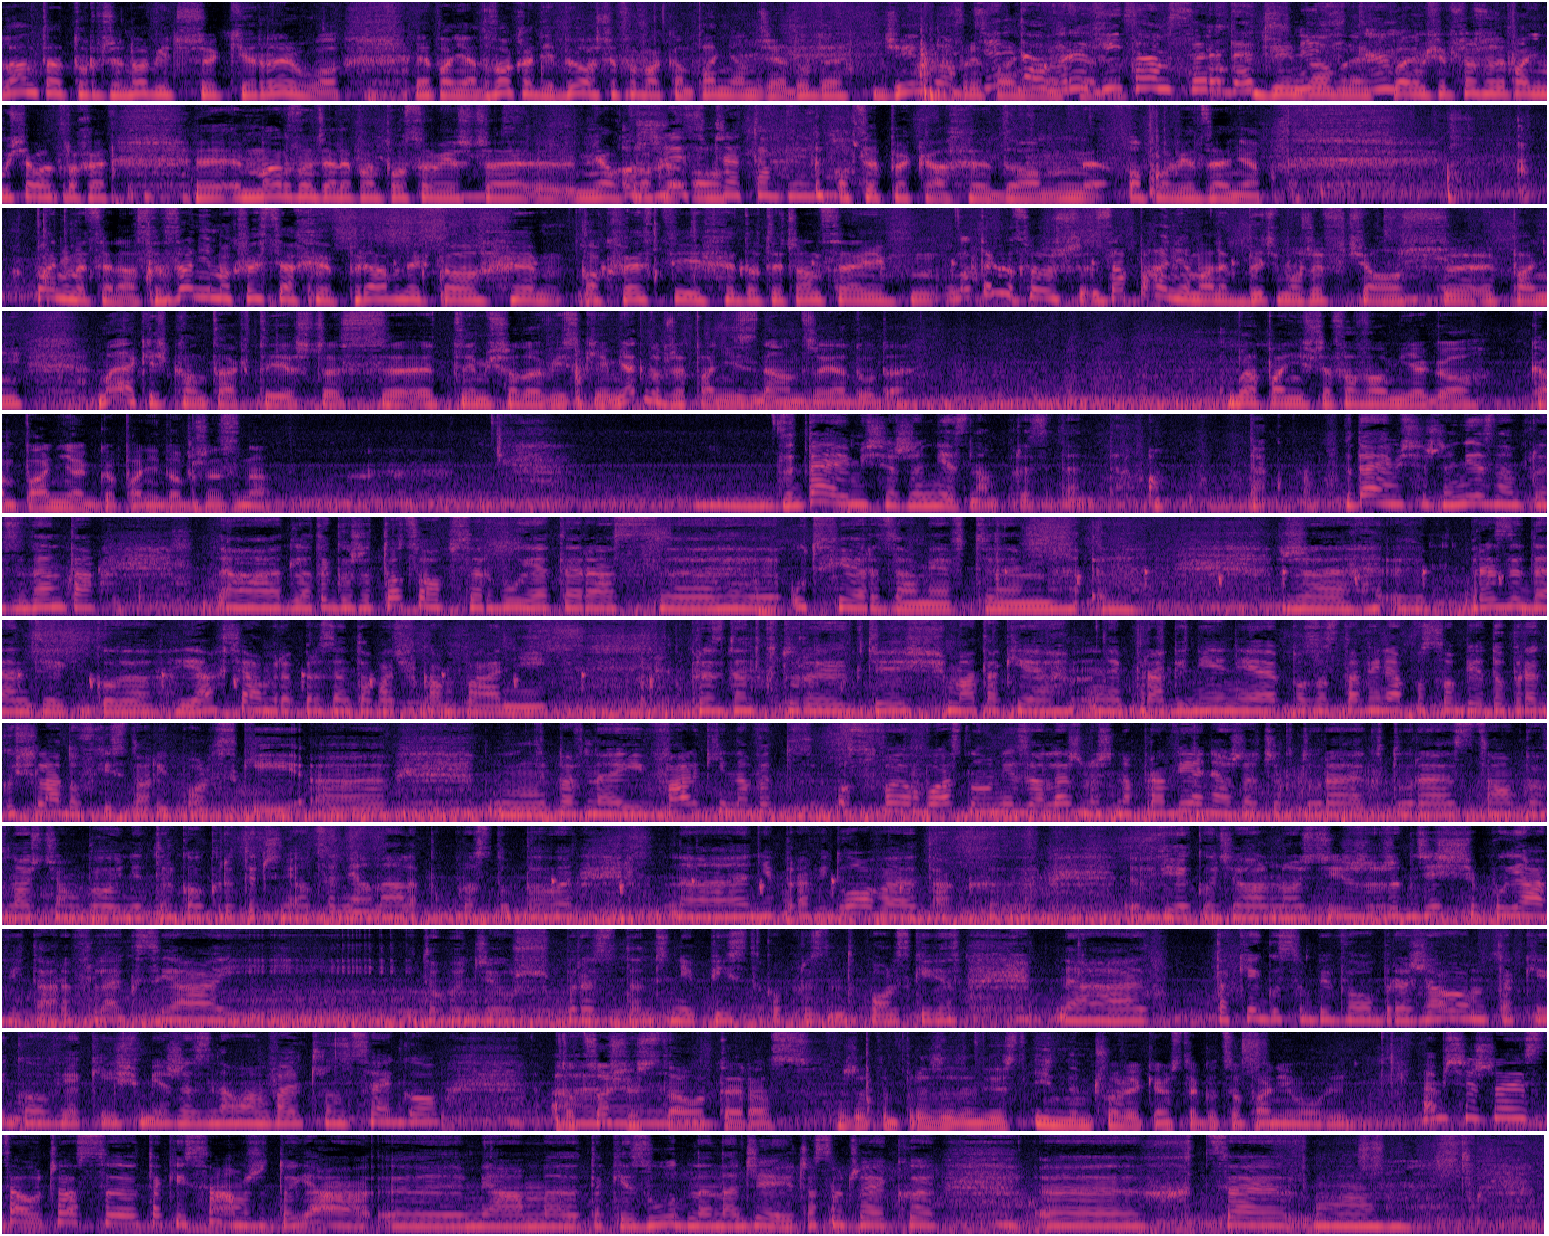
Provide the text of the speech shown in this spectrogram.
Jolanta Turczynowicz-Kieryło, e, pani adwokat i była szefowa kampanii Andrzeja Dudy. Dzień dobry, Dzień pani dobry, mecenas. witam serdecznie. Dzień dobry. Witam. Kłaniam się, przepraszam, że pani musiała trochę e, marznąć, ale pan poseł jeszcze e, miał trochę o, Ożywcze to było. o CPK do opowiedzenia. Pani mecenas, zanim o kwestiach prawnych, to o kwestii dotyczącej no tego, co już za panią, ale być może wciąż pani ma jakieś kontakty jeszcze z tym środowiskiem. Jak dobrze pani zna Andrzeja Dudę? Była pani szefową jego kampanii, jak go pani dobrze zna. Wydaje mi się, że nie znam prezydenta. O, tak. Wydaje mi się, że nie znam prezydenta, a, dlatego że to, co obserwuję teraz, e, utwierdza mnie w tym, e, że e, prezydent, jakiego ja chciałam reprezentować w kampanii, prezydent, który gdzieś ma takie mm, pragnienie pozostawienia po sobie dobrego śladu w historii Polski, e, pewnej walki nawet o swoją własną niezależność, naprawienia rzeczy, które, które z całą pewnością były nie tylko krytycznie oceniane, ale po prostu były e, nieprawidłowe tak e, w jego działalności, że, że gdzieś się pojawi ta refleksja i, i to będzie już prezydent nie PiS, tylko prezydent Polski, więc e, takiego sobie wyobrażałam, takiego w jakiejś mierze znałam walczącego. To co się E, stało teraz, że ten prezydent jest innym człowiekiem z tego, co pani mówi? Ja myślę, że jest cały czas e, taki sam, że to ja y, miałam takie złudne nadzieje. Czasem człowiek y, chce mm,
